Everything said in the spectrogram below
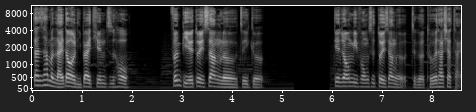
但是他们来到礼拜天之后，分别对上了这个电装蜜蜂是对上了这个 Toyota 下台，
